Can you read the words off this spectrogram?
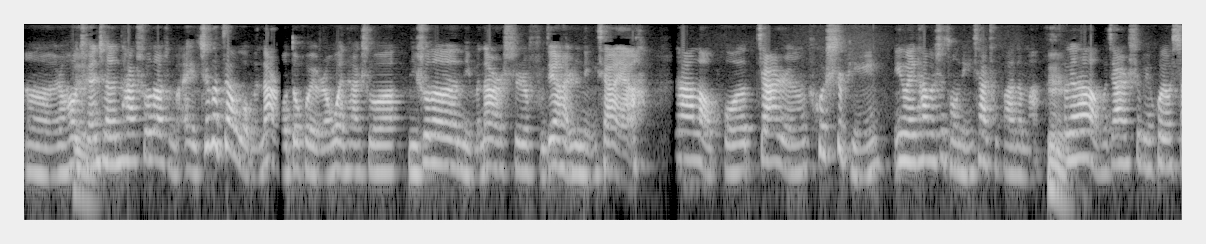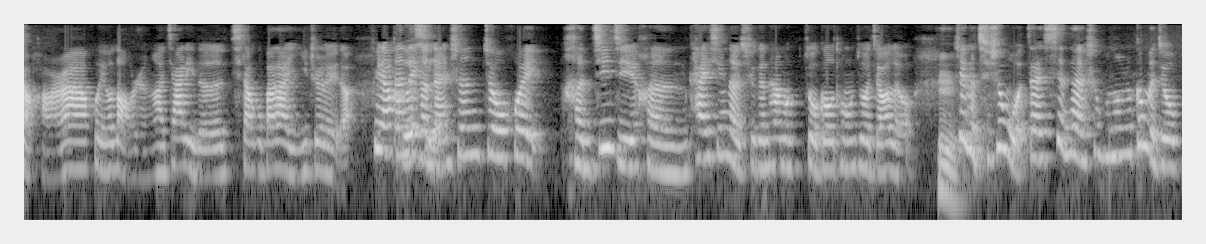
嗯，然后嗯全程他说到什么，哎，这个在我们那儿，我都会有人问他说，你说的你们那儿是福建还是宁夏呀？他老婆家人会视频，因为他们是从宁夏出发的嘛，嗯会跟他老婆家人视频，会有小孩儿啊，会有老人啊，家里的七大姑八大姨之类的。非常和谐。但那个男生就会很积极、很开心的去跟他们做沟通、做交流。嗯这个其实我在现在生活当中根本就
